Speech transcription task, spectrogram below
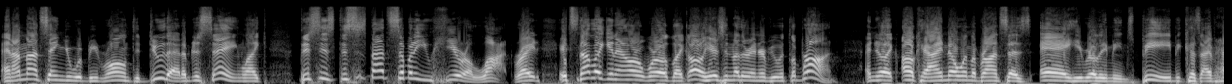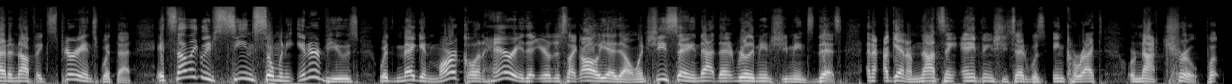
And I'm not saying you would be wrong to do that. I'm just saying, like, this is this is not somebody you hear a lot, right? It's not like in our world, like, oh, here's another interview with LeBron. And you're like, okay, I know when LeBron says A, he really means B because I've had enough experience with that. It's not like we've seen so many interviews with Meghan Markle and Harry that you're just like, oh yeah, no, when she's saying that, that really means she means this. And again, I'm not saying anything she said was incorrect or not true, but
